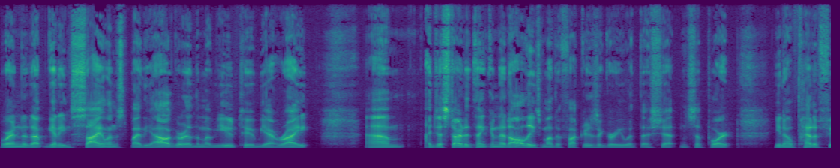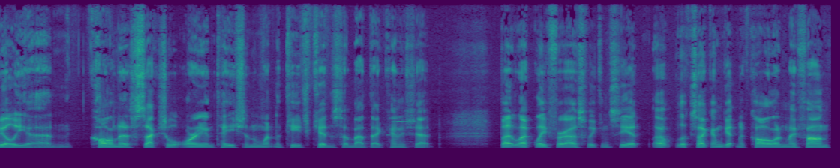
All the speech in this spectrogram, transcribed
were ended up getting silenced by the algorithm of YouTube. Yeah, right. Um, I just started thinking that all these motherfuckers agree with this shit and support, you know, pedophilia and calling it a sexual orientation and wanting to teach kids about that kind of shit. But luckily for us, we can see it. Oh, looks like I'm getting a call on my phone.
